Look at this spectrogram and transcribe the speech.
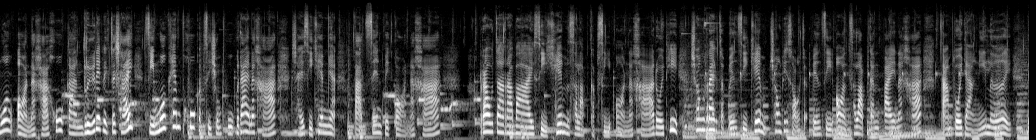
ม่วงอ่อนนะคะ คู่กัน หรือเด็กๆจะใช้สีม่วงเข้มคู่กับสีชมพูก็ได้นะคะ ใช้สีเข้มเนี่ยตัดเส้นไปก่อนนะคะ เราจะระบายสีเข้มสลับกับสีอ่อนนะคะ โดยที่ช่องแรกจะเป็นสีเข้ม ช่องที่ 2 จะเป็นสีอ่อนสลับกันไปนะคะ ตามตัวอย่างนี้เลย เ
